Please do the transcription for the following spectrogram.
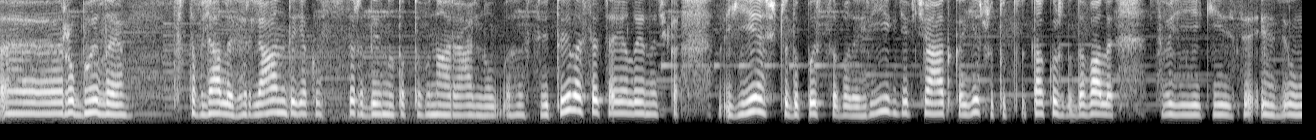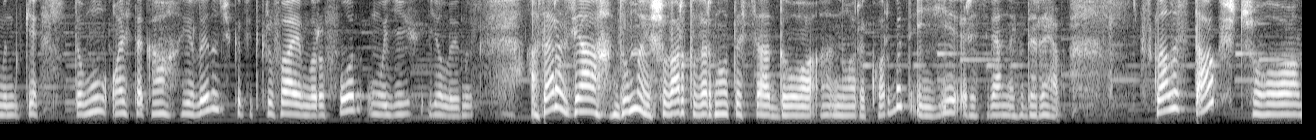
е, робили, вставляли гірлянди якось всередину, тобто вона реально е, світилася, ця ялиночка. Є, що дописували рік дівчатка, є, що тут також додавали свої якісь ізюминки. Тому ось така ялиночка відкриває марафон моїх ялинок. А зараз я думаю, що варто вернутися до е, Нори Корбет і її різдвяних дерев. Склалось так, що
